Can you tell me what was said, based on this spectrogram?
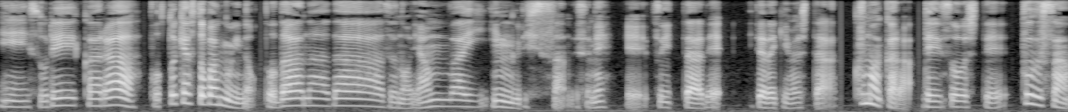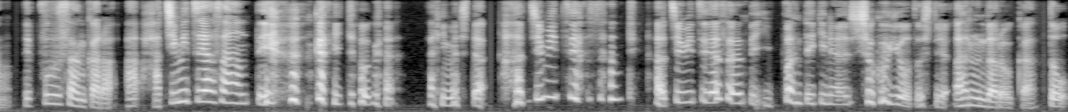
えー、それから、ポッドキャスト番組のドダーナダーズのヤンバイイングリッシュさんですね。えー、ツイッターでいただきました。熊から連想して、プーさん。で、プーさんから、あ、蜂蜜屋さんっていう回答がありました。蜂蜜屋さんって、蜂蜜屋さんって一般的な職業としてあるんだろうかと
